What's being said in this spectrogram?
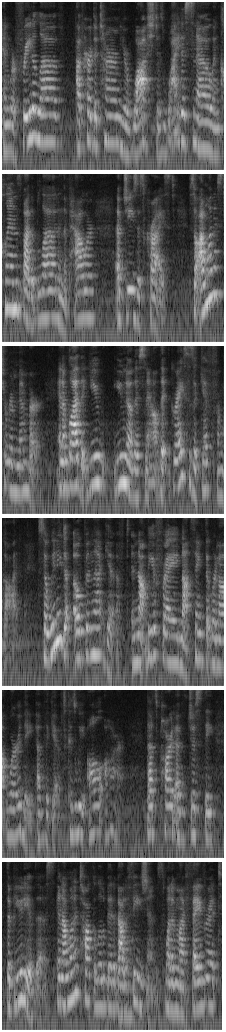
and we're free to love. I've heard the term you're washed as white as snow and cleansed by the blood and the power of Jesus Christ. So I want us to remember and I'm glad that you you know this now that grace is a gift from God. So we need to open that gift and not be afraid, not think that we're not worthy of the gift because we all are. That's part of just the the beauty of this. And I want to talk a little bit about Ephesians, one of my favorite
